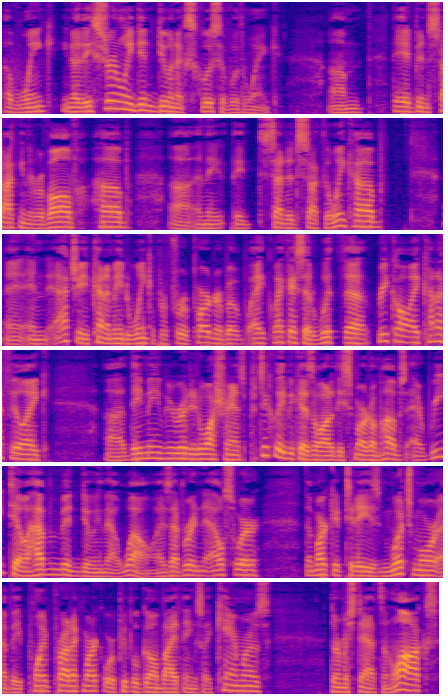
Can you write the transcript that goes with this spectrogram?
of Wink. You know, they certainly didn't do an exclusive with Wink. Um, they had been stocking the Revolv hub, uh, and they, they decided to stock the Wink hub, and, and actually kind of made Wink a preferred partner. But I, like I said, with the recall, I kind of feel like uh, they may be ready to wash their hands, particularly because a lot of these smart home hubs at retail haven't been doing that well. As I've written elsewhere, the market today is much more of a point product market where people go and buy things like cameras, thermostats, and locks,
